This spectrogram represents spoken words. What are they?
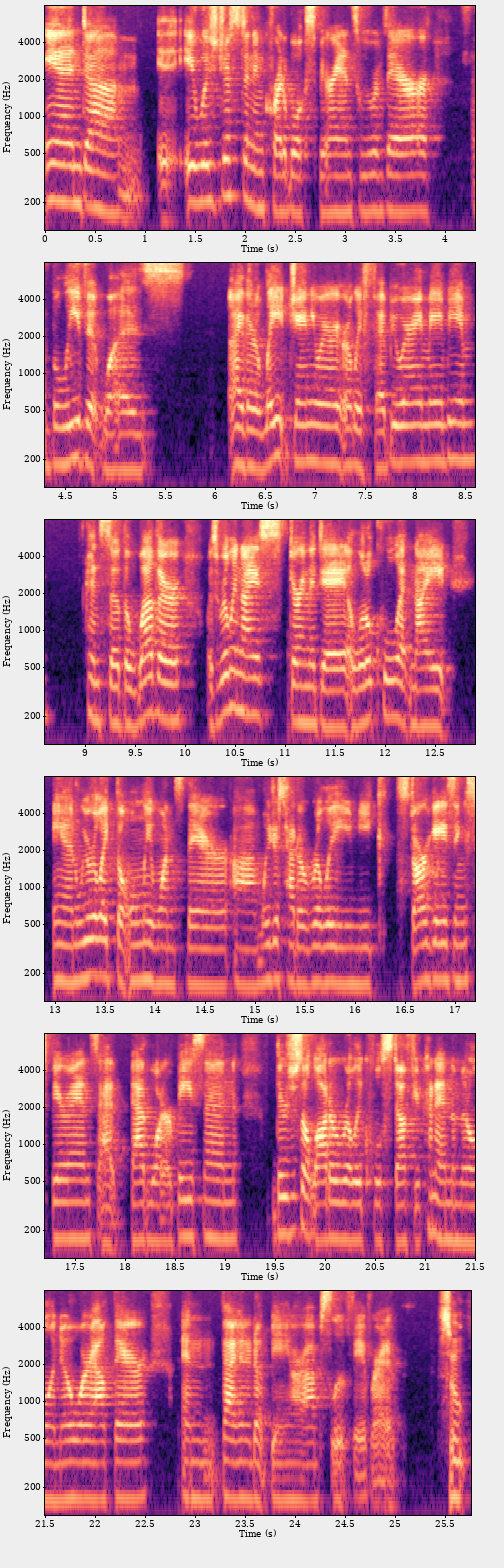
And um, it, it was just an incredible experience. We were there, I believe it was either late January, early February, maybe. And so the weather was really nice during the day, a little cool at night. And we were like the only ones there. Um, we just had a really unique stargazing experience at Badwater Basin. There's just a lot of really cool stuff. You're kind of in the middle of nowhere out there. And that ended up being our absolute favorite. So,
